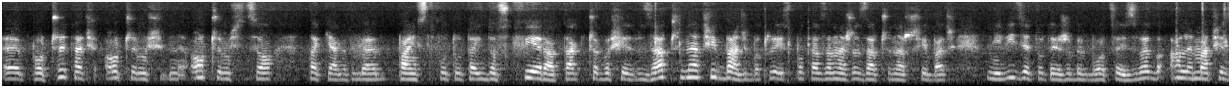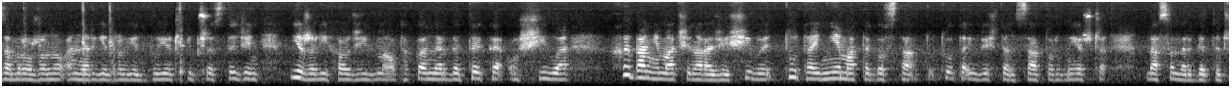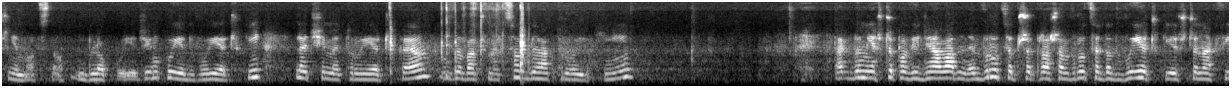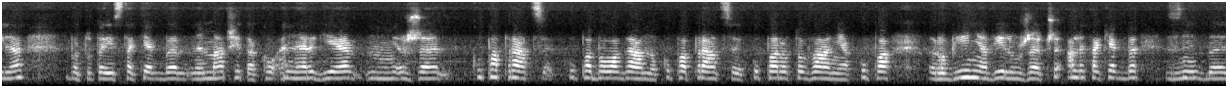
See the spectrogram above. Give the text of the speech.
e, poczytać o czymś, o czymś, co tak jakby Państwu tutaj doskwiera, tak, czego się zaczynacie bać, bo tu jest pokazane, że zaczynasz się bać. Nie widzę tutaj, żeby było coś złego, ale macie zamrożoną energię, drogie dwójeczki, przez tydzień, jeżeli chodzi o taką energetykę, o siłę. Chyba nie macie na razie siły, tutaj nie ma tego startu, tutaj gdzieś ten Saturn jeszcze nas energetycznie mocno blokuje. Dziękuję dwójeczki, lecimy trójeczkę, zobaczmy co dla trójki. Tak bym jeszcze powiedziała, wrócę, przepraszam, wrócę do dwójeczki jeszcze na chwilę, bo tutaj jest tak jakby macie taką energię, mm, że kupa pracy, kupa bałaganu, kupa pracy, kupa rotowania, kupa robienia wielu rzeczy, ale tak jakby z,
